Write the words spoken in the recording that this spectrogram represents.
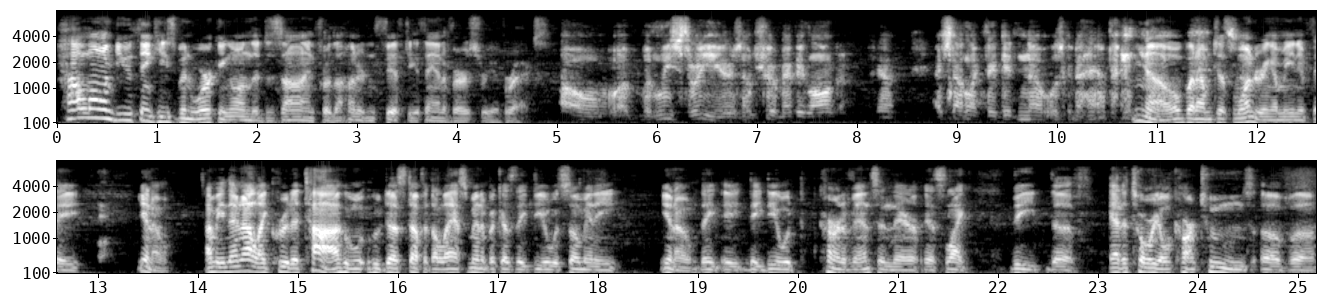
How long do you think he's been working on the design for the 150th anniversary of Rex? Oh, uh, at least three years, I'm sure, maybe longer. Yeah, it's not like they didn't know it was going to happen. No, but I'm just wondering. I mean, if they, you know, I mean, they're not like Krewe d'Etat who who does stuff at the last minute because they deal with so many, you know, they they, they deal with current events and they're it's like the the editorial cartoons of uh,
